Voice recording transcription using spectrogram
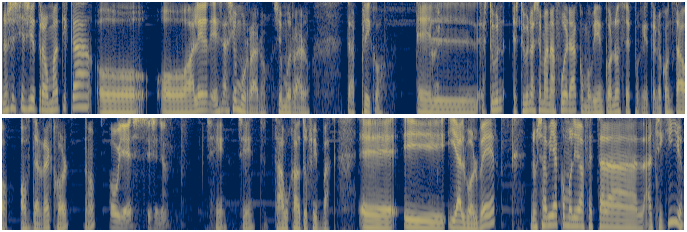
no sé si ha sido traumática o, o alegre. Es- Ha sido muy raro, ha sido muy raro. Te explico. El, estuve, estuve una semana fuera, como bien conoces, porque te lo he contado off the record, ¿no? Oh, yes, sí, señor. Sí, sí, estaba buscando tu feedback. Eh, y, y al volver, no sabía cómo le iba a afectar al, al chiquillo.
